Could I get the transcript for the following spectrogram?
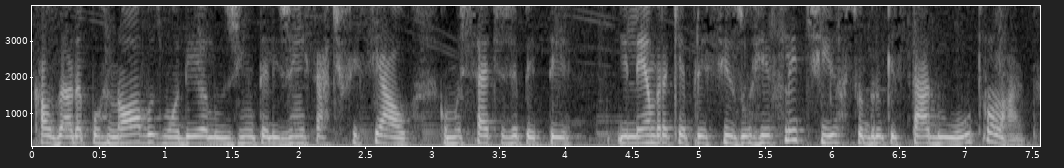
causada por novos modelos de inteligência artificial, como o ChatGPT, e lembra que é preciso refletir sobre o que está do outro lado.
